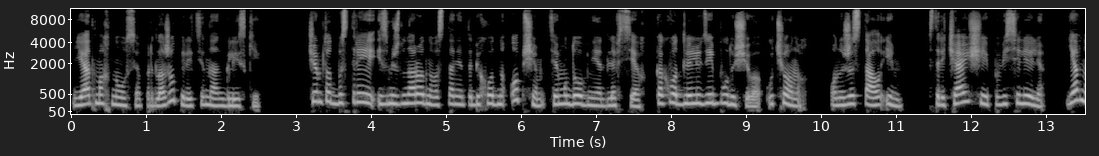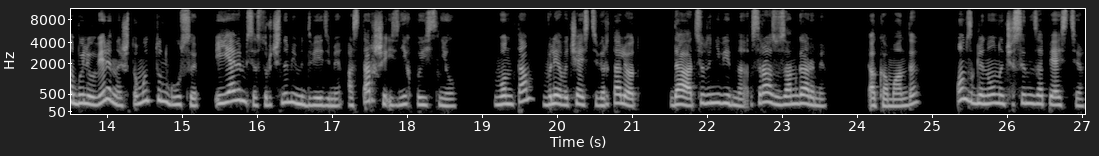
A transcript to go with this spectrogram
Я отмахнулся, предложил перейти на английский. Чем тот быстрее из международного станет обиходно общим, тем удобнее для всех. Как вот для людей будущего, ученых. Он уже стал им. Встречающие повеселели. Явно были уверены, что мы тунгусы и явимся с ручными медведями, а старший из них пояснил. Вон там, в левой части вертолет, да, отсюда не видно, сразу за ангарами. А команда? Он взглянул на часы на запястье.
